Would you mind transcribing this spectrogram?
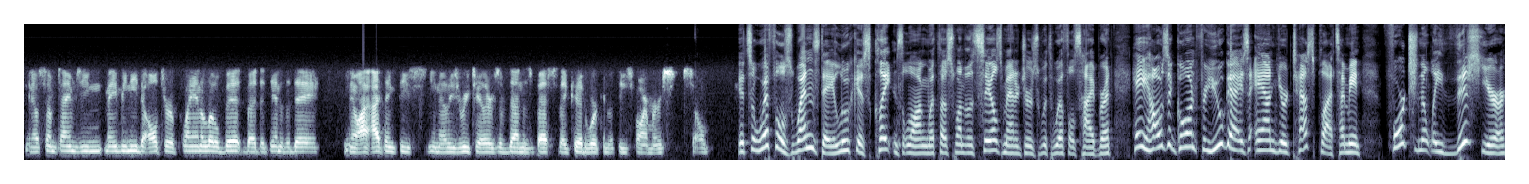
You know, sometimes you maybe need to alter a plan a little bit, but at the end of the day, you know, I, I think these, you know, these retailers have done as best they could working with these farmers. So. It's a Wyffels Wednesday. Lucas Clayton's along with us, one of the sales managers with Wyffels Hybrid. Hey, how's it going for you guys and your test plots? I mean, fortunately, this year,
